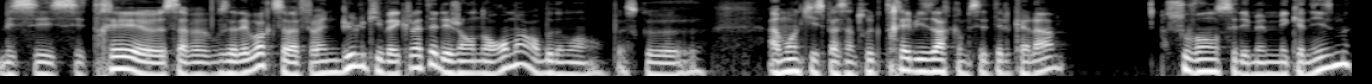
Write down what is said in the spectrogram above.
mais c'est très. euh, ça va, vous allez voir que ça va faire une bulle qui va éclater. Les gens en auront marre au bout d'un moment. Parce que, à moins qu'il se passe un truc très bizarre comme c'était le cas là, souvent c'est les mêmes mécanismes.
